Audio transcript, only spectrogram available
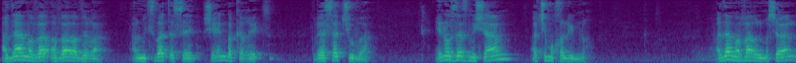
אדם עבר, עבר עבירה על מצוות עשה שאין בה כרת, ועשה תשובה. אינו זז משם עד שמוחלים לו. אדם עבר, למשל,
